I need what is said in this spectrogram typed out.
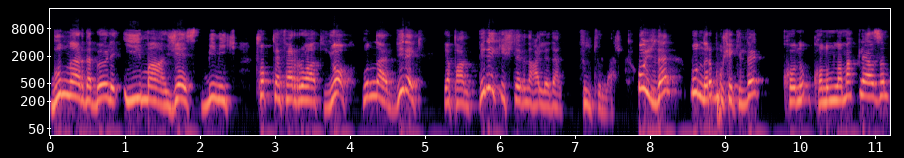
Bunlarda böyle ima, jest, mimik, çok teferruat yok. Bunlar direkt yapan, direkt işlerini halleden kültürler. O yüzden bunları bu şekilde konu, konumlamak lazım.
